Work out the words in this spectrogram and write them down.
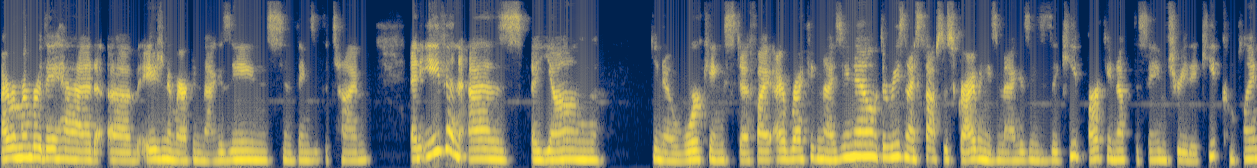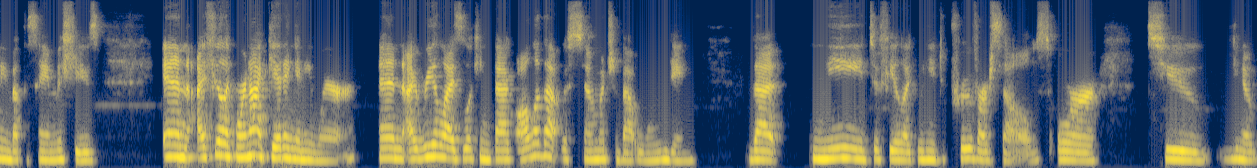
I remember they had uh, Asian American magazines and things at the time. And even as a young, you know, working stiff, I, I recognize, you know, the reason I stopped subscribing these magazines is they keep barking up the same tree. They keep complaining about the same issues. And I feel like we're not getting anywhere. And I realized looking back, all of that was so much about wounding that need to feel like we need to prove ourselves or to you know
